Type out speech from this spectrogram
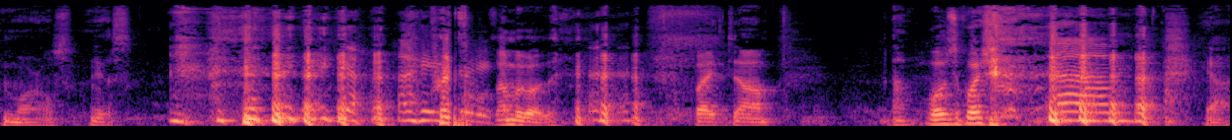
morals. Yes. yeah, I Principles. I'm gonna go there. but um, uh, what was the question? um, yeah.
